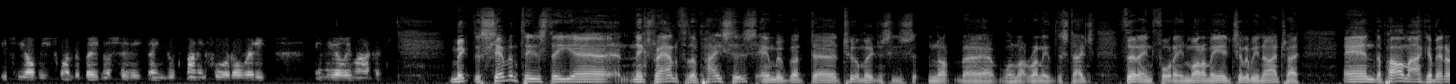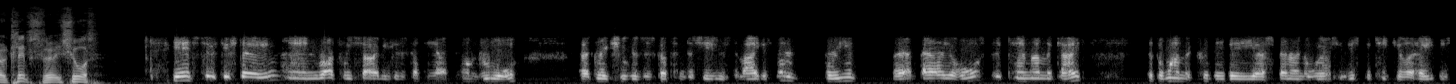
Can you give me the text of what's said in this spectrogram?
it's the obvious one to beat, and I see there's been good money for it already in the early market. Mick, the seventh is the uh, next round for the paces, and we've got uh, two emergencies not uh, well not running at this stage: 13, 14 Monomia, Jilliby Nitro, and the pole marker better eclipse very short. Yeah, it's two fifteen, and rightfully so because it's got the outcome draw. Uh, Greg Sugars has got some decisions to make. It's not a brilliant uh, barrier horse, but it can run the gate. But the one that could be the uh, spanner in the works in this particular heat is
